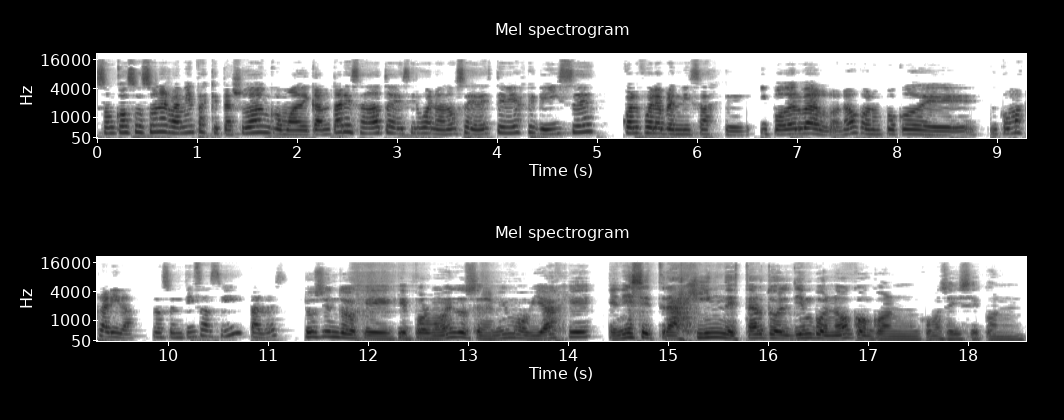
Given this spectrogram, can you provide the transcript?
son cosas, son herramientas que te ayudan como a decantar esa data y decir, bueno, no sé, de este viaje que hice, cuál fue el aprendizaje y poder verlo, ¿no? Con un poco de, con más claridad. ¿Lo sentís así, tal vez? Yo siento que, que por momentos en el mismo viaje, en ese trajín de estar todo el tiempo, ¿no? Con, con ¿cómo se dice? Con,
